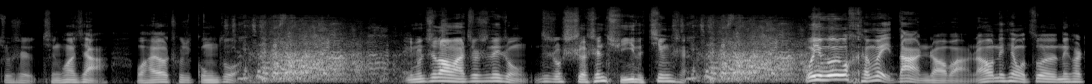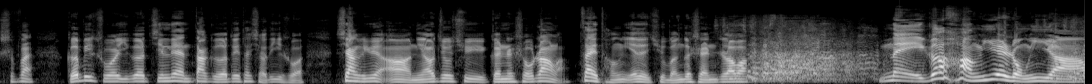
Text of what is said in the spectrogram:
就是情况下，我还要出去工作。你们知道吗？就是那种那种舍身取义的精神。我以为我很伟大，你知道吧？然后那天我坐在那块吃饭，隔壁桌一个金链大哥对他小弟说：“下个月啊，你要就去跟着收账了，再疼也得去纹个身，知道吧？”哪个行业容易啊？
